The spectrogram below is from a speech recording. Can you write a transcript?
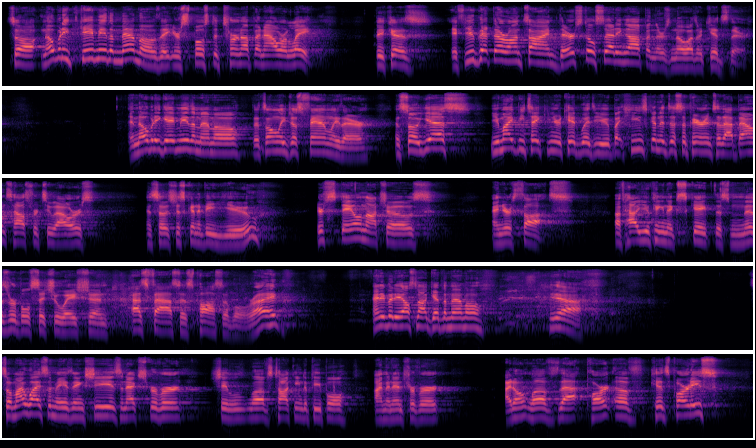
so nobody gave me the memo that you're supposed to turn up an hour late because if you get there on time, they're still setting up and there's no other kids there. And nobody gave me the memo that's only just family there. And so, yes, you might be taking your kid with you, but he's going to disappear into that bounce house for two hours. And so it's just going to be you, your stale nachos, and your thoughts of how you can escape this miserable situation as fast as possible, right? Anybody else not get the memo? Yeah. So, my wife's amazing. She is an extrovert. She loves talking to people. I'm an introvert. I don't love that part of kids' parties.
